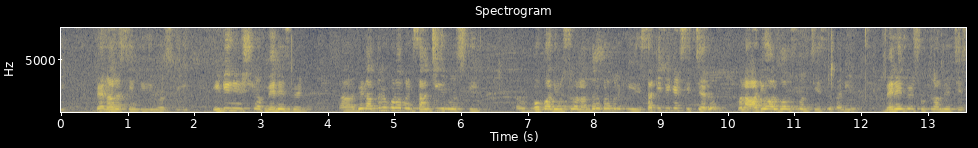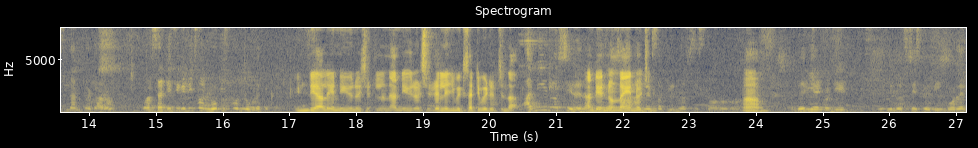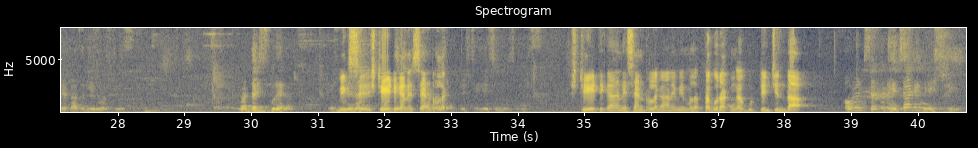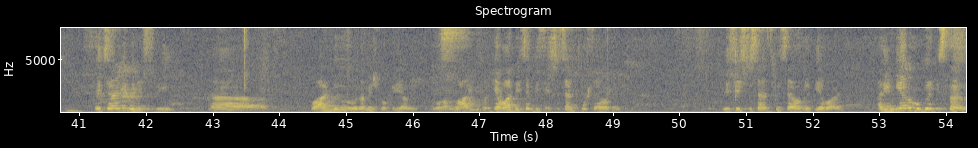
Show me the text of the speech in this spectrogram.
Banaras Hindi university Indian institute of management వీళ్ళందరూ కూడా మనకి సాంచి యూనివర్సిటీ ఆ, భోపాల్ యూనివర్సిటీ వాళ్ళందరూ కూడా మనకి సర్టిఫికేట్స్ ఇచ్చారు. మన ఆడియో ఆల్బమ్స్ మనం చేసిన పని మేనేజ్మెంట్ సూత్రాల మీద చేసిన దాని ప్రకారం వాళ్ళు సర్టిఫికేట్ ఇచ్చి వాళ్ళు నోటీస్ బోర్డులో కూడా పెట్టారు. ఇండియాలో ఎన్ని యూనివర్సిటీలు అన్ని యూనివర్సిటీల నుంచి మీకు సర్టిఫికేట్ వచ్చిందా? అన్ని యూనివర్సిటీలు అంటే ఎన్ని ఉన్నాయి, ఎన్ని వచ్చింది? యూనివర్సిటీస్ ఆ, maybe twenty universities maybe more then a dozen universities but that is good enough మీకు central- ప్రెస్టీజియస్ యూనివర్సిటీస్ స్టేట్ కానీ సెంట్రల్ కానీ మిమ్మల్ని తగు రకంగా గుర్తించిందా? అవునండి central HRD ministry HRD ministry వాళ్ళు రమేష్ పోఖ్రియాల్ వాళ్ళు మనకి అవార్డు ఇచ్చారు. విశిష్ట సంస్కృత సేవాభృతి విశిష్ట సంస్కృత సేవాభృతి అవార్డు అది ఇండియాలో ముగ్గురికి ఇస్తారు.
